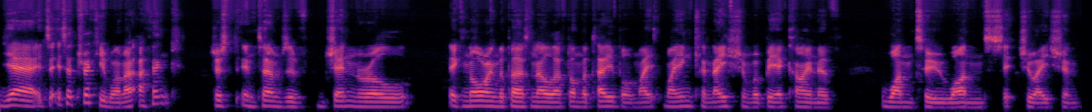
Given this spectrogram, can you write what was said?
Yeah, it's it's a tricky one. I, I think just in terms of general ignoring the personnel left on the table, my my inclination would be a kind of one two one situation,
